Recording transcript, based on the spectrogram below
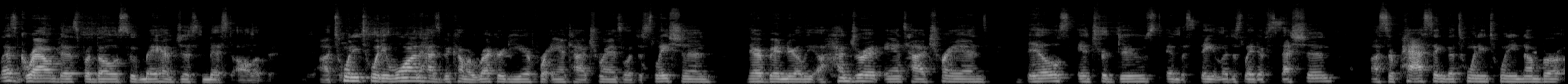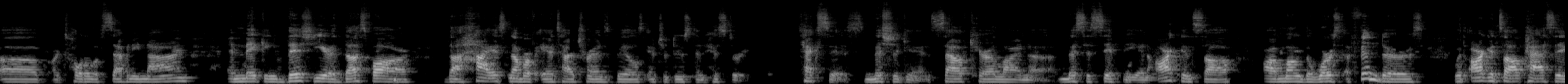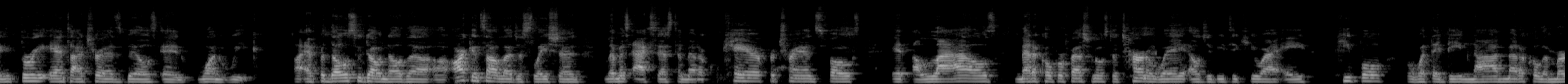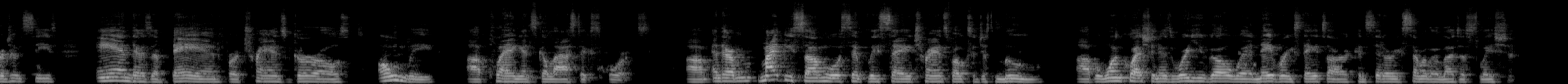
Let's ground this for those who may have just missed all of it. Uh, 2021 has become a record year for anti trans legislation. There have been nearly 100 anti trans bills introduced in the state legislative session, uh, surpassing the 2020 number of a total of 79 and making this year thus far the highest number of anti trans bills introduced in history. Texas, Michigan, South Carolina, Mississippi, and Arkansas are among the worst offenders with Arkansas passing three anti trans bills in one week. Uh, and for those who don't know, the uh, Arkansas legislation limits access to medical care for trans folks. It allows medical professionals to turn away LGBTQIA people for what they deem non medical emergencies. And there's a ban for trans girls only uh, playing in scholastic sports. Um, and there might be some who will simply say trans folks should just move uh, but one question is where do you go when neighboring states are considering similar legislation?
